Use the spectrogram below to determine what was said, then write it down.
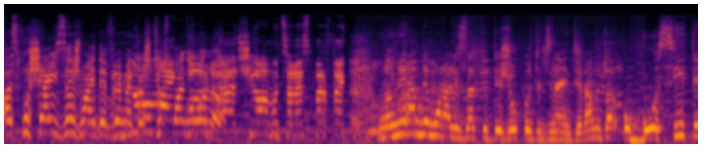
A spus 60 mai devreme, că nu știu mai spaniolă. contează și eu am înțeles perfect. Noi nu eram demoralizate de jocul de dinainte, eram doar obosite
